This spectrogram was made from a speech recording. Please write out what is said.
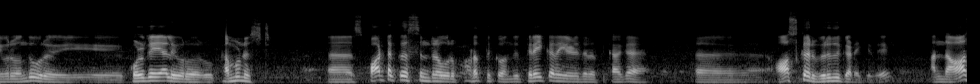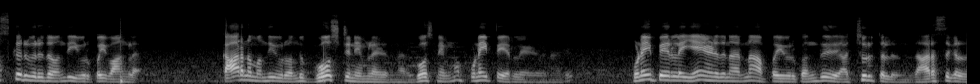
இவர் வந்து ஒரு கொள்கையால் இவர் ஒரு கம்யூனிஸ்ட். ஸ்பாட்டக்கஸ்ன்ற ஒரு படத்துக்கு வந்து திரைக்கதை எழுதுறதுக்காக ஆஸ்கர் விருது கிடைக்குது. அந்த ஆஸ்கர் விருதை வந்து இவர் போய் வாங்கல. காரணம் வந்து இவர் வந்து கோஸ்ட் நேமில் எழுதினார். கோஸ்ட் நேம்னா புனைப்பெயரில் எழுதினார். புனைப்பெயரில் ஏன் எழுதினார்னா அப்போ இவருக்கு வந்து அச்சுறுத்தல் இருந்தது. அரசுகள்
